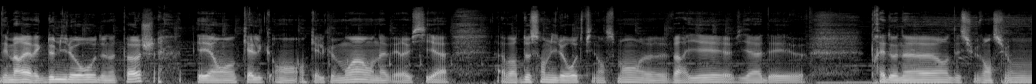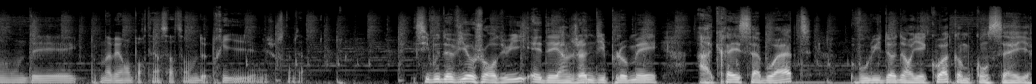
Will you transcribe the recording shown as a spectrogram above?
démarré avec 2000 euros de notre poche et en quelques, en, quelques mois, on avait réussi à avoir 200 000 euros de financement euh, variés via des euh, prêts d'honneur, des subventions, des... on avait remporté un certain nombre de prix, des choses comme ça. Si vous deviez aujourd'hui aider un jeune diplômé à créer sa boîte, vous lui donneriez quoi comme conseil?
